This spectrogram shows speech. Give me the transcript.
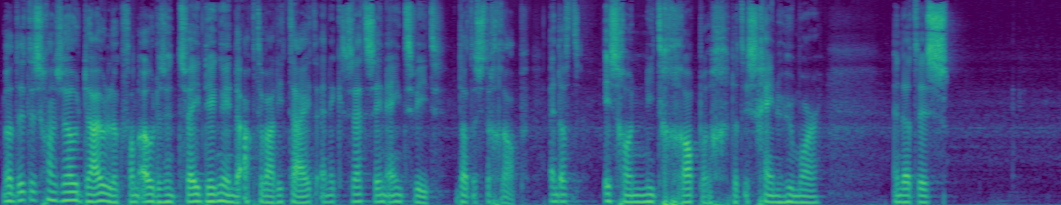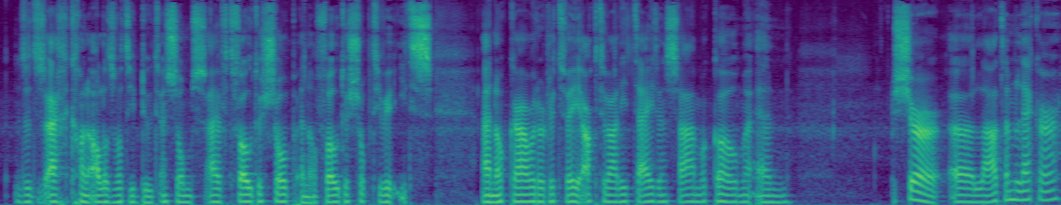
Maar dit is gewoon zo duidelijk van, oh, er zijn twee dingen in de actualiteit en ik zet ze in één tweet. Dat is de grap. En dat is gewoon niet grappig. Dat is geen humor. En dat is, dat is eigenlijk gewoon alles wat hij doet. En soms, hij heeft Photoshop en dan photoshopt hij weer iets aan elkaar, waardoor er twee actualiteiten samenkomen. En sure, uh, laat hem lekker.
